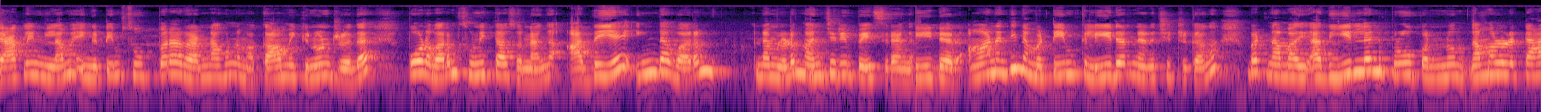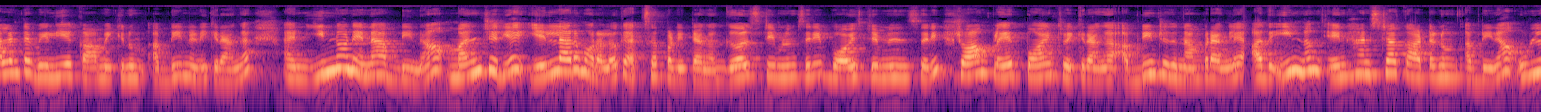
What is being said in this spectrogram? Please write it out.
ஜாக்லின் இல்லாமல் எங்கள் டீம் சூப்பராக ரன் ஆகும் நம்ம காமிக்கணுன்றத போன வாரம் சுனிதா சொன்னாங்க. அதையே இந்த வாரம் நம்மளோட மஞ்சரியும் பேசுகிறாங்க லீடர் ஆனந்தி நம்ம டீமுக்கு லீடர் நினச்சிட்டு இருக்காங்க. பட் நம்ம அது இல்லைன்னு ப்ரூவ் பண்ணணும். நம்மளோட டேலண்ட்டை வெளியே காமிக்கணும் அப்படின்னு நினைக்கிறாங்க. அண்ட் இன்னொன்று என்ன அப்படின்னா மஞ்சரியை எல்லாரும் ஓரளவுக்கு அக்செப்ட் பண்ணிட்டாங்க. கேர்ள்ஸ் டீம்லையும் சரி பாய்ஸ் டீம்லையும் சரி ஸ்ட்ராங் பிளேயர் பாயிண்ட் வைக்கிறாங்க அப்படின்றது நம்புறாங்களே அது இன்னும் என்ஹான்ஸ்டாக காட்டணும் அப்படின்னா உள்ள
